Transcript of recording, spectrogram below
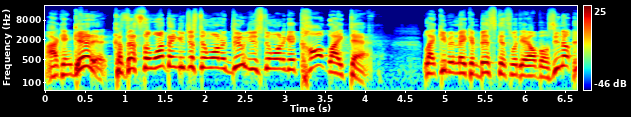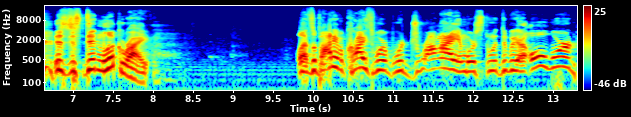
I can get it. Because that's the one thing you just didn't want to do. You just didn't want to get caught like that. Like you've been making biscuits with your elbows. You know, it just didn't look right. Well, as a body of Christ, we're, we're dry and we're, we got an old word,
